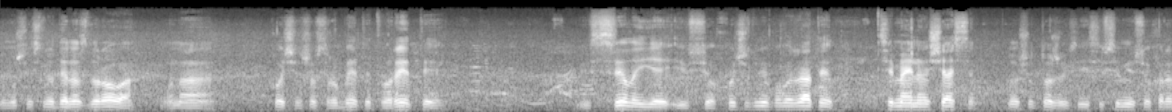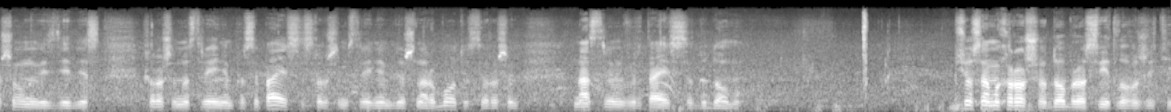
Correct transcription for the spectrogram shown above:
Тому що якщо людина здорова, вона хоче щось робити, творити, і сили є, і все. Хочу тобі побажати сімейного щастя, тому що теж, якщо в сім'ї все хорошо, воно везде йде з хорошим настроєнням просипаєшся, з хорошим настроєнням йдеш на роботу, з хорошим настроєм вертаєшся додому. Всього самого хорошого, доброго, світлого в житті,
